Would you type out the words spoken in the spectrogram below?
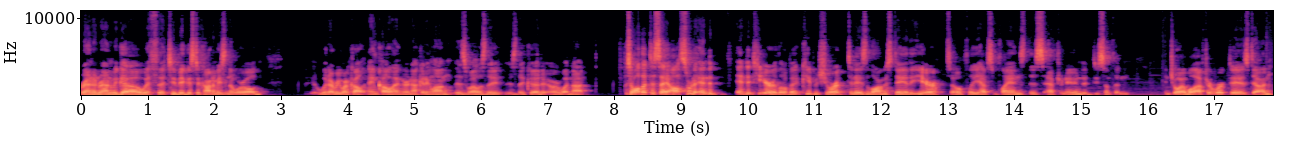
round and round we go with the two biggest economies in the world whatever you want to call it, name calling or not getting along as well as they as they could or whatnot. So all that to say, I'll sort of end it end it here a little bit, keep it short. Today's the longest day of the year, so hopefully you have some plans this afternoon to do something enjoyable after work day is done.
